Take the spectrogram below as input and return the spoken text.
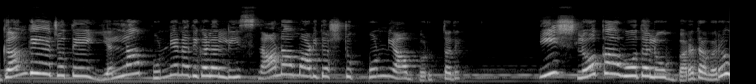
ಗಂಗೆಯ ಜೊತೆ ಎಲ್ಲಾ ಪುಣ್ಯ ನದಿಗಳಲ್ಲಿ ಸ್ನಾನ ಮಾಡಿದಷ್ಟು ಪುಣ್ಯ ಬರುತ್ತದೆ. ಈ ಶ್ಲೋಕ ಓದಲು ಬರದವರು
